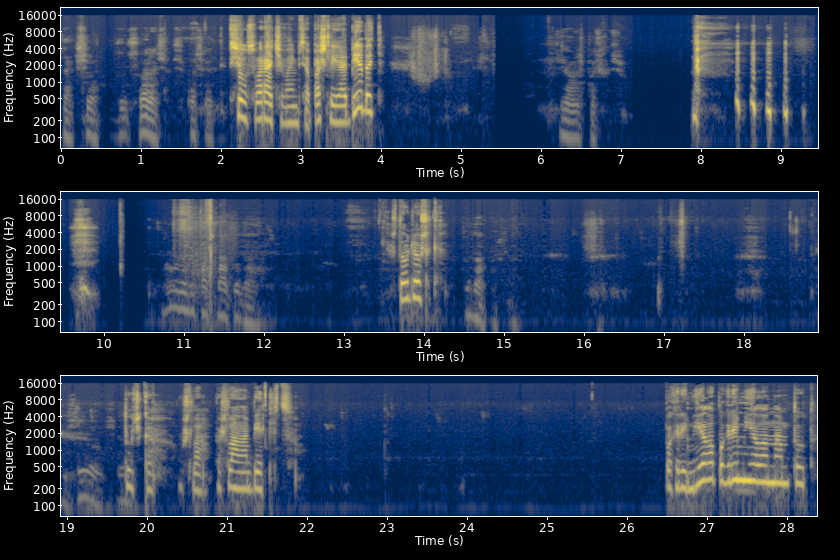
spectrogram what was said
Так, все, сворачивайся, пошли. Все, сворачиваемся. Пошли обедать. Я уже спать хочу. Ну, пошла туда. Что, Лешик? Туда пошла. Тучка ушла. Пошла на бетлицу. Погремела, погремела нам тут.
